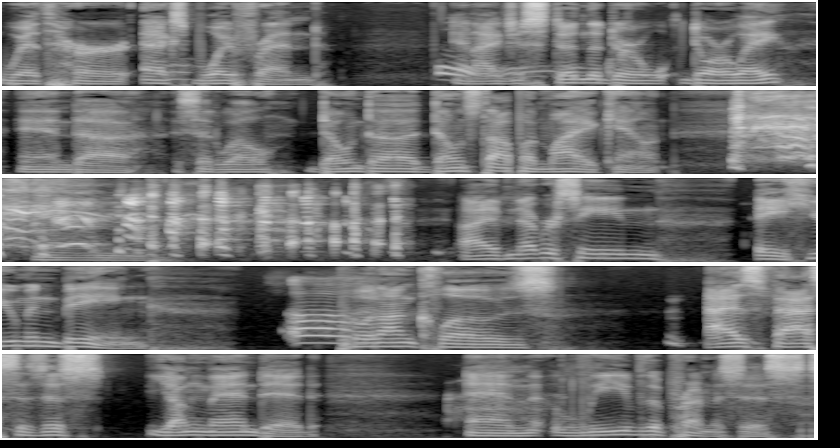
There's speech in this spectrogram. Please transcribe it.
with her ex boyfriend. And I just stood in the door, doorway and uh, I said, "Well, don't uh, don't stop on my account." And I've never seen a human being oh, put on clothes as fast as this young man did and leave the premises.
